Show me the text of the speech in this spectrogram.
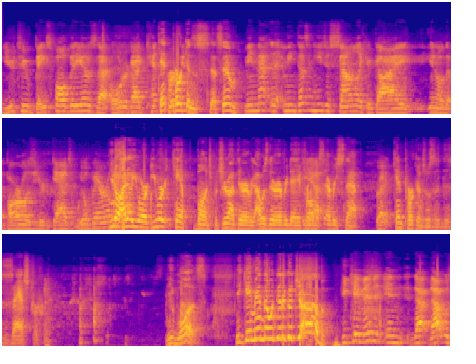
YouTube baseball videos, that older guy Kent, Kent Perkins, that's him. I mean that. I mean, doesn't he just sound like a guy you know that borrows your dad's wheelbarrow? You know, I know you weren't you were at camp bunch, but you're not there every. I was there every day for Yeah. almost every snap. right. Kent Perkins was a disaster. he was. He came in though and did a good job. He came in and, and that that was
